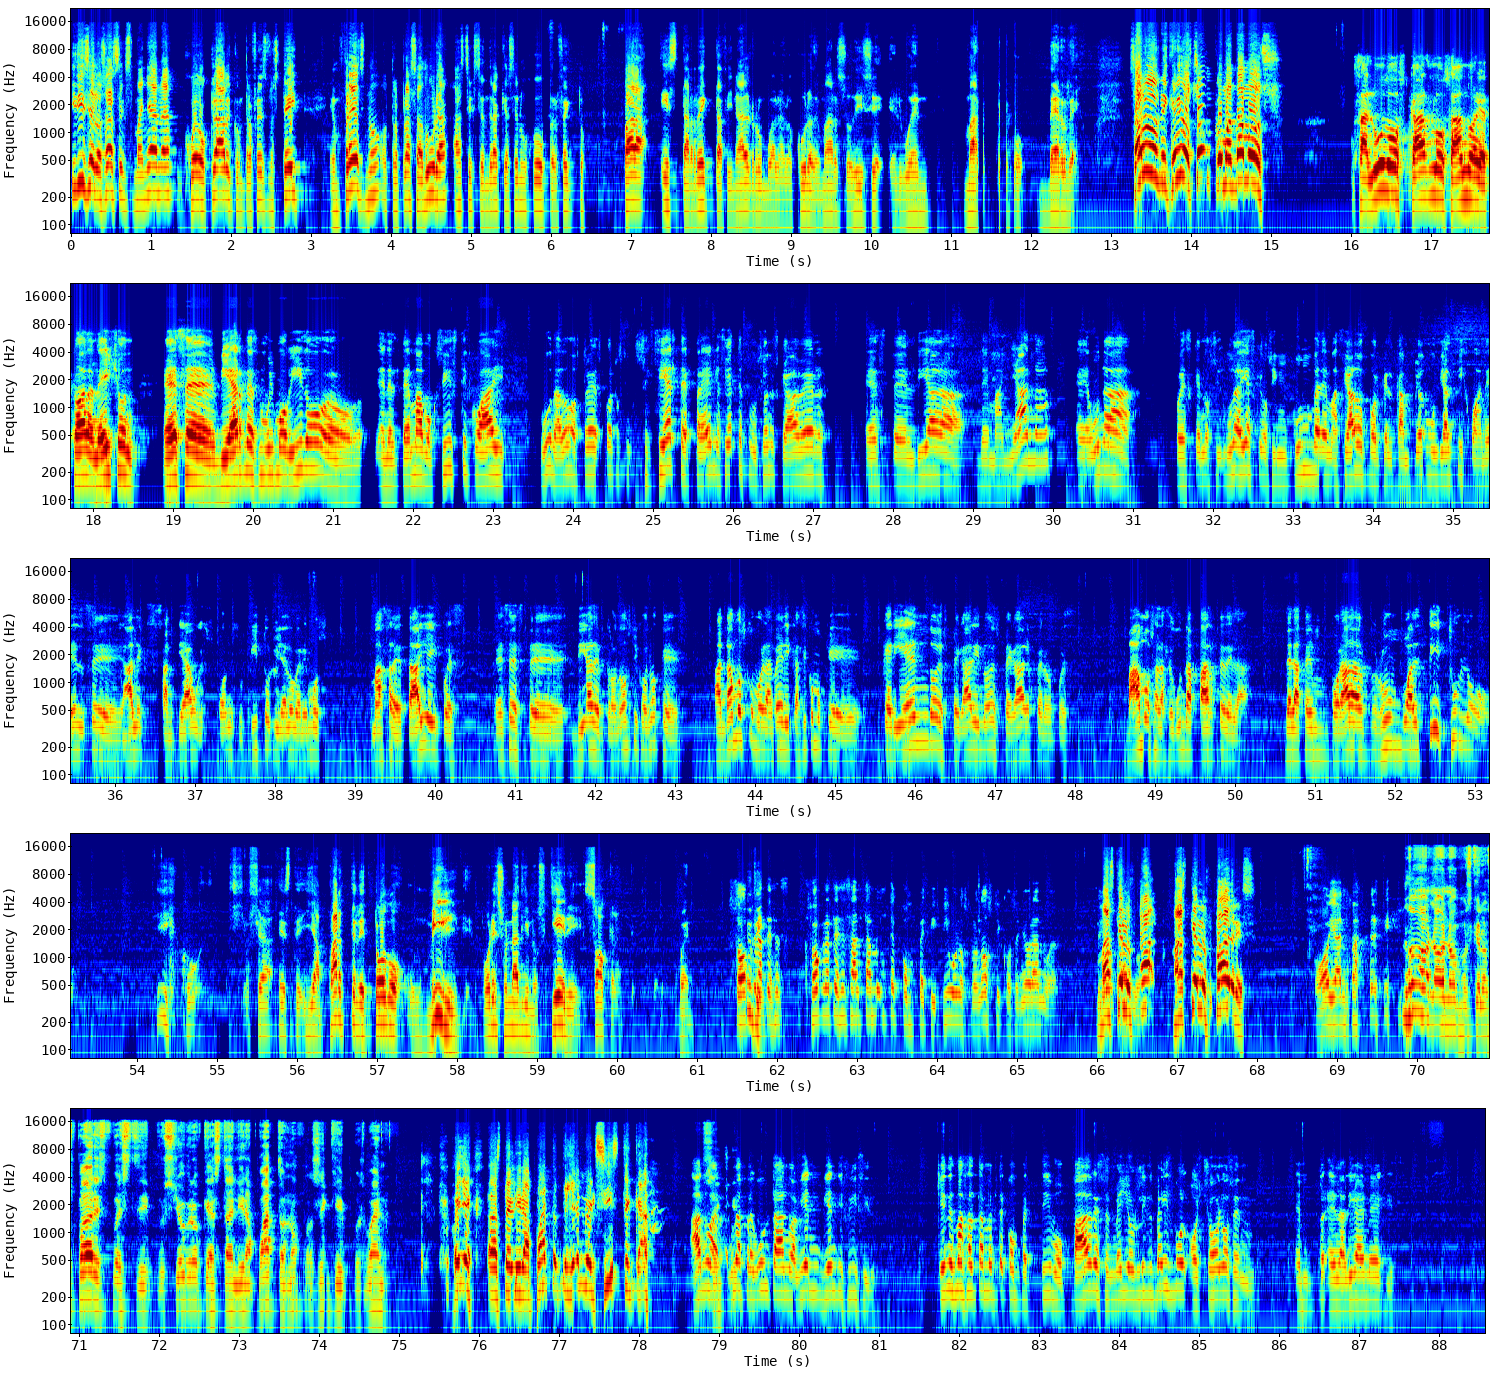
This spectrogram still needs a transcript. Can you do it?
Y dice los Aztecs mañana, juego clave contra Fresno State. En Fresno, otra plaza dura, Aztecs tendrá que hacer un juego perfecto para esta recta final rumbo a la locura de marzo, dice el buen Marco Verde. Saludos, mi querido Sean, ¿cómo andamos? Saludos, Carlos, Anuar y a toda la Nation. Es eh, viernes muy movido en el tema boxístico. Hay una, dos, tres, cuatro, cinco, siete previos, siete funciones que va a haber este, el día de mañana. Eh, una, pues que nos, una de ellas que nos incumbe demasiado porque el campeón mundial tijuanense Alex Santiago expone su título, ya lo veremos más a detalle y pues es este día de pronóstico, ¿no? Que andamos como el América, así como que queriendo despegar y no despegar, pero pues vamos a la segunda parte de la, de la temporada rumbo al título. Hijo, o sea, este, y aparte de todo, humilde, por eso nadie nos quiere, Sócrates. bueno. Sócrates es, Sócrates es altamente competitivo en los pronósticos, señor Anuel. Más que, los, más que los padres. No. No, no, pues que los padres, pues, pues yo creo que hasta el Irapuato, ¿no? Así que, pues bueno. Oye, hasta el Irapuato que ya no existe, cabrón. Anual, una pregunta, Anual, bien, bien difícil. ¿Quién es más altamente competitivo? ¿Padres en Major League Baseball o Cholos en, en, la Liga MX?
